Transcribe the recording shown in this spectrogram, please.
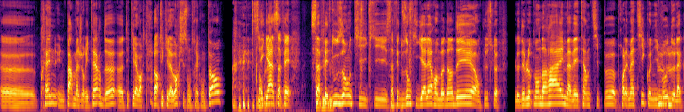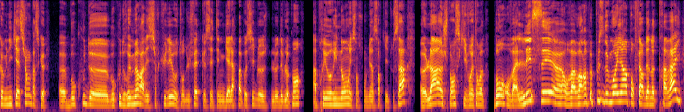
prenne une part majoritaire de Tequila Works. Alors, Tequila Works, ils sont très contents. Les gars, ça fait, ça fait 12 ans qu'ils ça fait 12 ans qu'ils galèrent en mode indé. En plus, le, le développement de Rime avait été un petit peu problématique au niveau mm-hmm. de la communication parce que euh, beaucoup, de, beaucoup de rumeurs avaient circulé autour du fait que c'était une galère pas possible le, développement. A priori non, ils s'en sont bien sortis et tout ça. Euh, là, je pense qu'ils vont être en mode bon, on va laisser, euh, on va avoir un peu plus de moyens pour faire bien notre travail.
